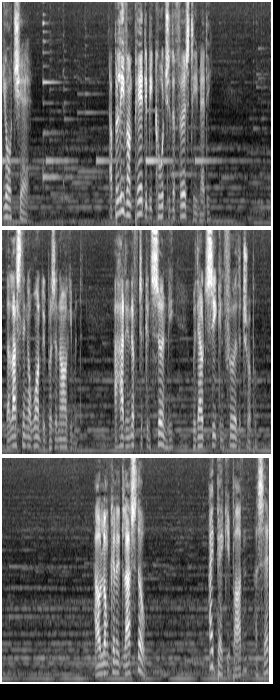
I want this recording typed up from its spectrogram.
Your chair. I believe I'm paid to be coach of the first team, Eddie. The last thing I wanted was an argument. I had enough to concern me without seeking further trouble. How long can it last, though? I beg your pardon, I said.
